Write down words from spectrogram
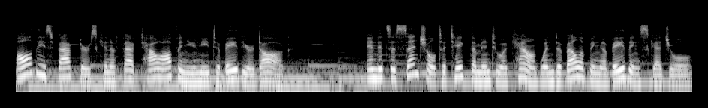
All these factors can affect how often you need to bathe your dog and it's essential to take them into account when developing a bathing schedule.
